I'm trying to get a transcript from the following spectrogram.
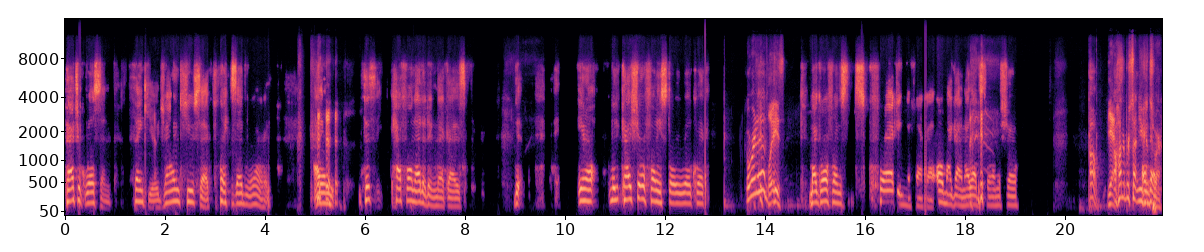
Patrick Wilson. Thank you. John Cusack plays Ed Warren. I am this have fun editing that guys. The- you know, would- can I share a funny story real quick? Go right ahead. Please. My girlfriend's cracking the fuck up. Oh my god, am I allowed to swear on the show? Oh, yeah, 100% you can swear.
